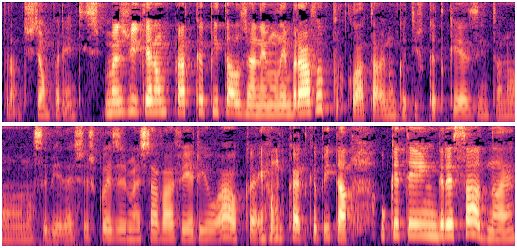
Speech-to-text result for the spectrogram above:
Pronto, isto é um parênteses. Mas vi que era um bocado capital, já nem me lembrava, porque lá está, nunca tive catequese, então não, não sabia destas coisas, mas estava a ver e eu, ah, ok, é um bocado capital. O que até é engraçado, não é?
